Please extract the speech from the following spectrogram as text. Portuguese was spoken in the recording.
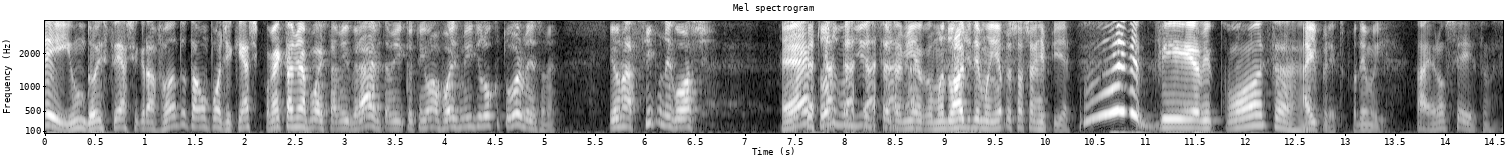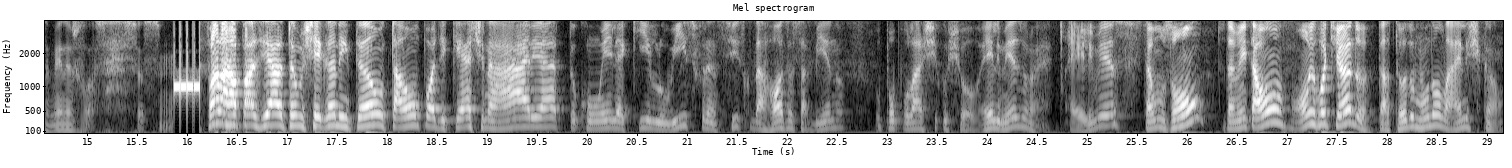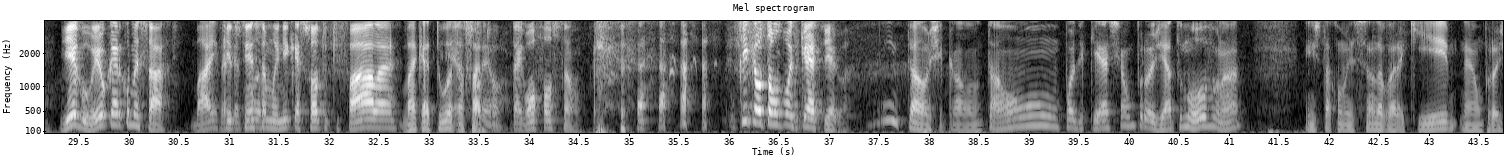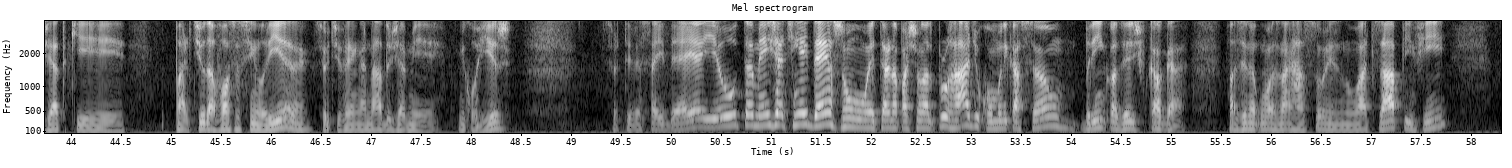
Ei, um, dois, teste gravando, tá um podcast. Como é que tá minha voz? Tá meio grave? Tá meio... que Eu tenho uma voz meio de locutor mesmo, né? Eu nasci pro negócio. É, todo mundo diz isso pra mim. Eu mando áudio de manhã, o pessoal se arrepia. Ui, bebê, me conta. Aí, Preto, podemos ir. Ah, eu não sei, tô também nervoso. Fala rapaziada, estamos chegando então, tá um podcast na área. Tô com ele aqui, Luiz Francisco da Rosa Sabino, o popular Chico Show. É ele mesmo, não é? É ele mesmo. Estamos on. Tu também tá on? On e roteando. Tá todo mundo online, Chicão. Diego, eu quero começar. Vai, vai Porque que tu é tem tua. essa mania que é só tu que fala. Vai que é tua, É Tafarel. tu. Tá igual o Faustão. o que, que é o Tom Podcast, Diego? Então, Chicão, tá um podcast, é um projeto novo, né? A gente está começando agora aqui, é um projeto que partiu da Vossa Senhoria, né? Se eu tiver enganado, já me, me corrija. O senhor teve essa ideia e eu também já tinha ideia, sou um eterno apaixonado por rádio, comunicação, brinco às vezes de ficar fazendo algumas narrações no WhatsApp, enfim.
